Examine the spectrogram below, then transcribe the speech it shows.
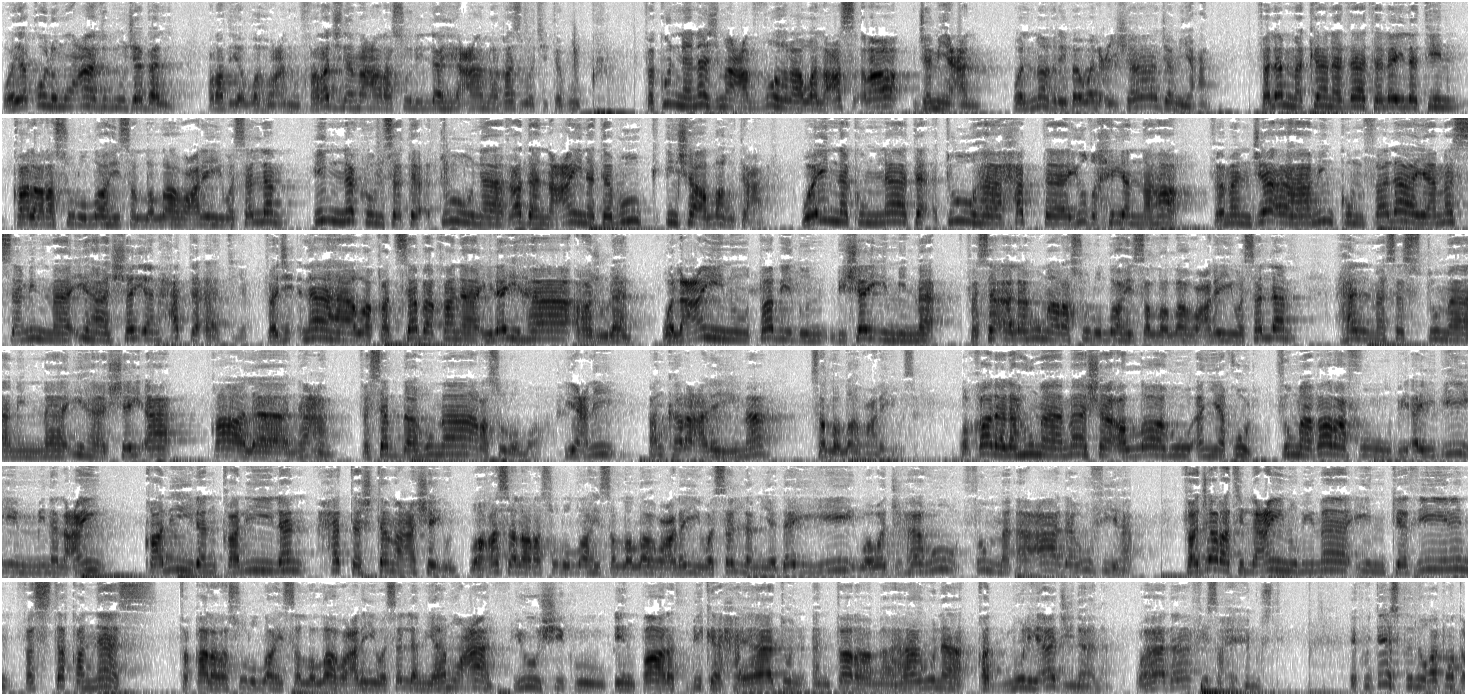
ويقول معاذ بن جبل رضي الله عنه خرجنا مع رسول الله عام غزوة تبوك فكنا نجمع الظهر والعصر جميعا والمغرب والعشاء جميعا فلما كان ذات ليلة قال رسول الله صلى الله عليه وسلم إنكم ستأتون غدا عين تبوك إن شاء الله تعالى وإنكم لا تأتوها حتى يضحي النهار. فمن جاءها منكم فلا يمس من مائها شيئا حتى آتي. فجئناها وقد سبقنا إليها رجلان. والعين تبض بشيء من ماء. فسألهما رسول الله صلى الله عليه وسلم هل مسستما من مائها شيئا؟ قال نعم. فسبهما رسول الله. يعني أنكر عليهما صلى الله عليه وسلم. وقال لهما ما شاء الله أن يقول. ثم غرفوا بأيديهم من العين قليلا قليلا حتى اجتمع شيء. وغسل رسول الله صلى الله عليه وسلم يديه ووجهه ثم أعاده فيها. فجرت العين بماء كثير فاستقى الناس. فقال رسول الله صلى الله عليه وسلم يا معاذ يوشك إن طالت بك حياة أن ترى ما هاهنا قد ملئ جنانا وهذا في صحيح مسلم Écoutez ce que nous raconte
